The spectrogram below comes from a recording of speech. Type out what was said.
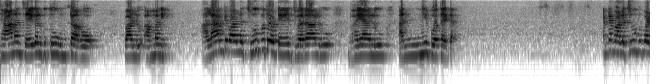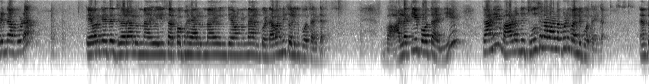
ధ్యానం చేయగలుగుతూ ఉంటారో వాళ్ళు అమ్మని అలాంటి వాళ్ళ చూపుతోటే జ్వరాలు భయాలు అన్నీ పోతాయట. అంటే వాళ్ళ చూపు పడినా కూడా ఎవరికైతే జ్వరాలు ఉన్నాయో ఈ సర్ప భయాలు ఉన్నాయో ఇంకేమైనా ఉన్నాయో అనుకోండి అవన్నీ తొలగిపోతాయట. వాళ్ళకి పోతాయి కానీ వాళ్ళని చూసిన వాళ్ళకు కూడా ఇవన్నీ పోతాయట. ఎంత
